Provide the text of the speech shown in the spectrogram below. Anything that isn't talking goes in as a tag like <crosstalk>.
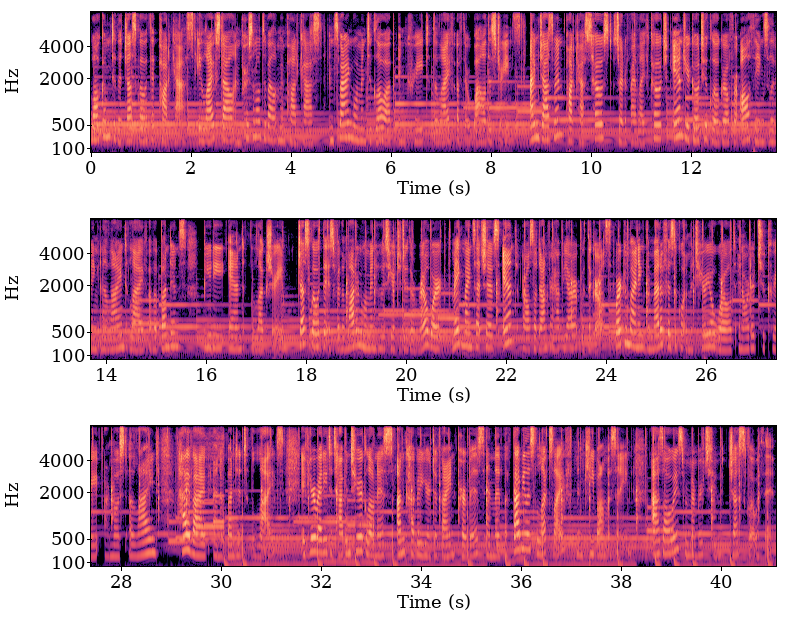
Welcome to the Just Glow With It podcast, a lifestyle and personal development podcast inspiring women to glow up and create the life of their wildest dreams. I'm Jasmine, podcast host, certified life coach, and your go to glow girl for all things living an aligned life of abundance, beauty, and luxury. Just Glow With It is for the modern woman who is here to do the real work, make mindset shifts, and are also down for happy hour with the girls. We're combining the metaphysical and material world in order to create our most aligned, high vibe, and abundant lives. If you're ready to tap into your glowness, uncover your divine purpose, and live a fabulous Lux life, then keep on listening. As always, remember to just glow with it.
